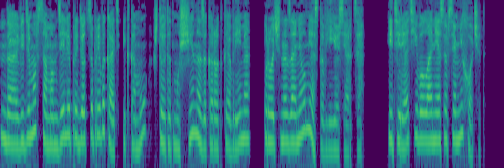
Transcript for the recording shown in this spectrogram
Да, видимо, в самом деле придется привыкать и к тому, что этот мужчина за короткое время прочно занял место в ее сердце. И терять его Лания совсем не хочет,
